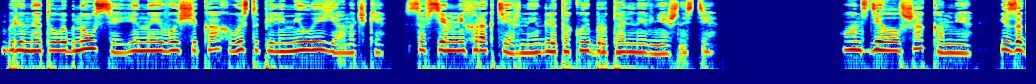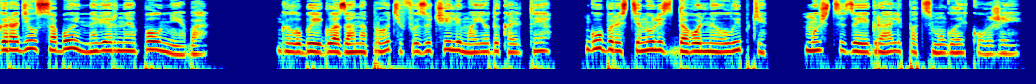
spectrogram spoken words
Брюнет улыбнулся, и на его щеках выступили милые ямочки, совсем не характерные для такой брутальной внешности. Он сделал шаг ко мне и загородил собой, наверное, полнеба. Голубые глаза напротив изучили моё декольте, губы растянулись в довольной улыбке, мышцы заиграли под смуглой кожей.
